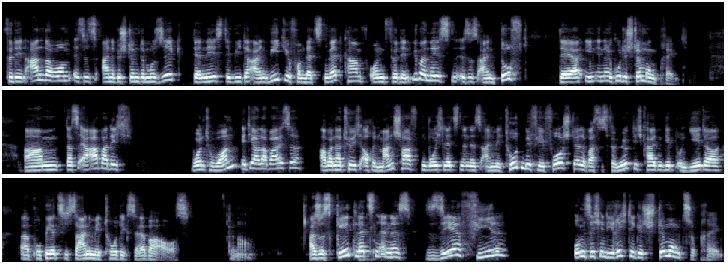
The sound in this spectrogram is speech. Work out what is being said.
Für den anderen ist es eine bestimmte Musik, der nächste wieder ein Video vom letzten Wettkampf und für den übernächsten ist es ein Duft, der ihn in eine gute Stimmung bringt. Ähm, das erarbeite ich one-to-one -one, idealerweise, aber natürlich auch in Mannschaften, wo ich letzten Endes ein Methodenbefehl vorstelle, was es für Möglichkeiten gibt und jeder äh, probiert sich seine Methodik selber aus. Genau. Also es geht letzten Endes sehr viel, um sich in die richtige Stimmung zu bringen.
